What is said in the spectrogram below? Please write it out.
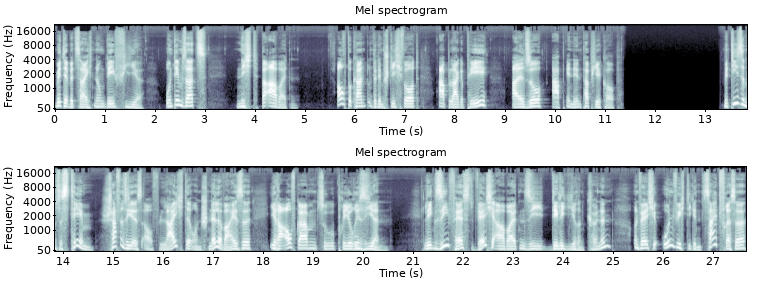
mit der Bezeichnung D4 und dem Satz nicht bearbeiten. Auch bekannt unter dem Stichwort Ablage P also ab in den Papierkorb. Mit diesem System schaffen Sie es auf leichte und schnelle Weise, Ihre Aufgaben zu priorisieren. Legen Sie fest, welche Arbeiten Sie delegieren können und welche unwichtigen Zeitfresser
